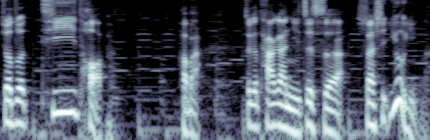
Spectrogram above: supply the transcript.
叫做 T Top，好吧？这个他干，你这次算是又赢了。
